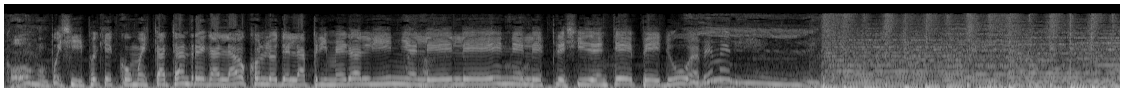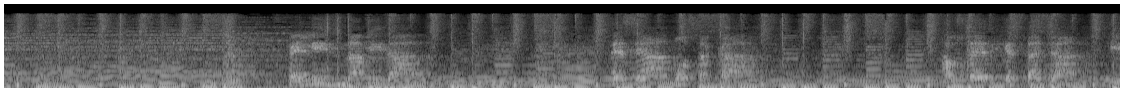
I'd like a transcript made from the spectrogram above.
¿Cómo? Pues sí, porque como está tan regalado con los de la primera línea, el ELN, el expresidente de Perú, a ver, María. Feliz Navidad, deseamos acá a usted que está allá y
